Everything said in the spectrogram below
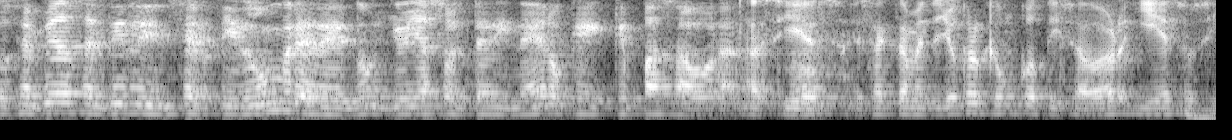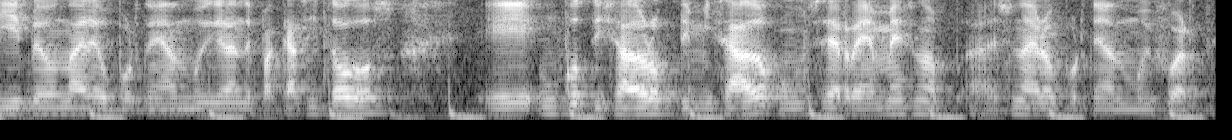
o se empieza a sentir la incertidumbre de, no, yo ya solté dinero, ¿qué, qué pasa ahora? Así ¿No? es, exactamente. Yo creo que un cotizador, y eso sí veo una oportunidad muy grande para casi todos, eh, un cotizador optimizado con un CRM es una, es una oportunidad muy fuerte.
